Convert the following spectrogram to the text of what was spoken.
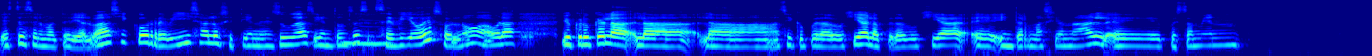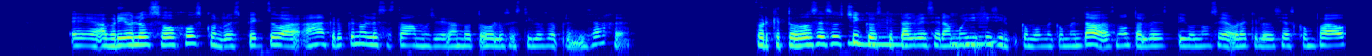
este es el material básico, revísalo si tienes dudas, y entonces se vio eso, ¿no? Ahora yo creo que la, la, la psicopedagogía, la pedagogía eh, internacional, eh, pues también eh, abrió los ojos con respecto a, ah, creo que no les estábamos llegando a todos los estilos de aprendizaje. Porque todos esos chicos que tal vez era muy difícil, como me comentabas, ¿no? Tal vez, digo, no sé, ahora que lo decías con Pau,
